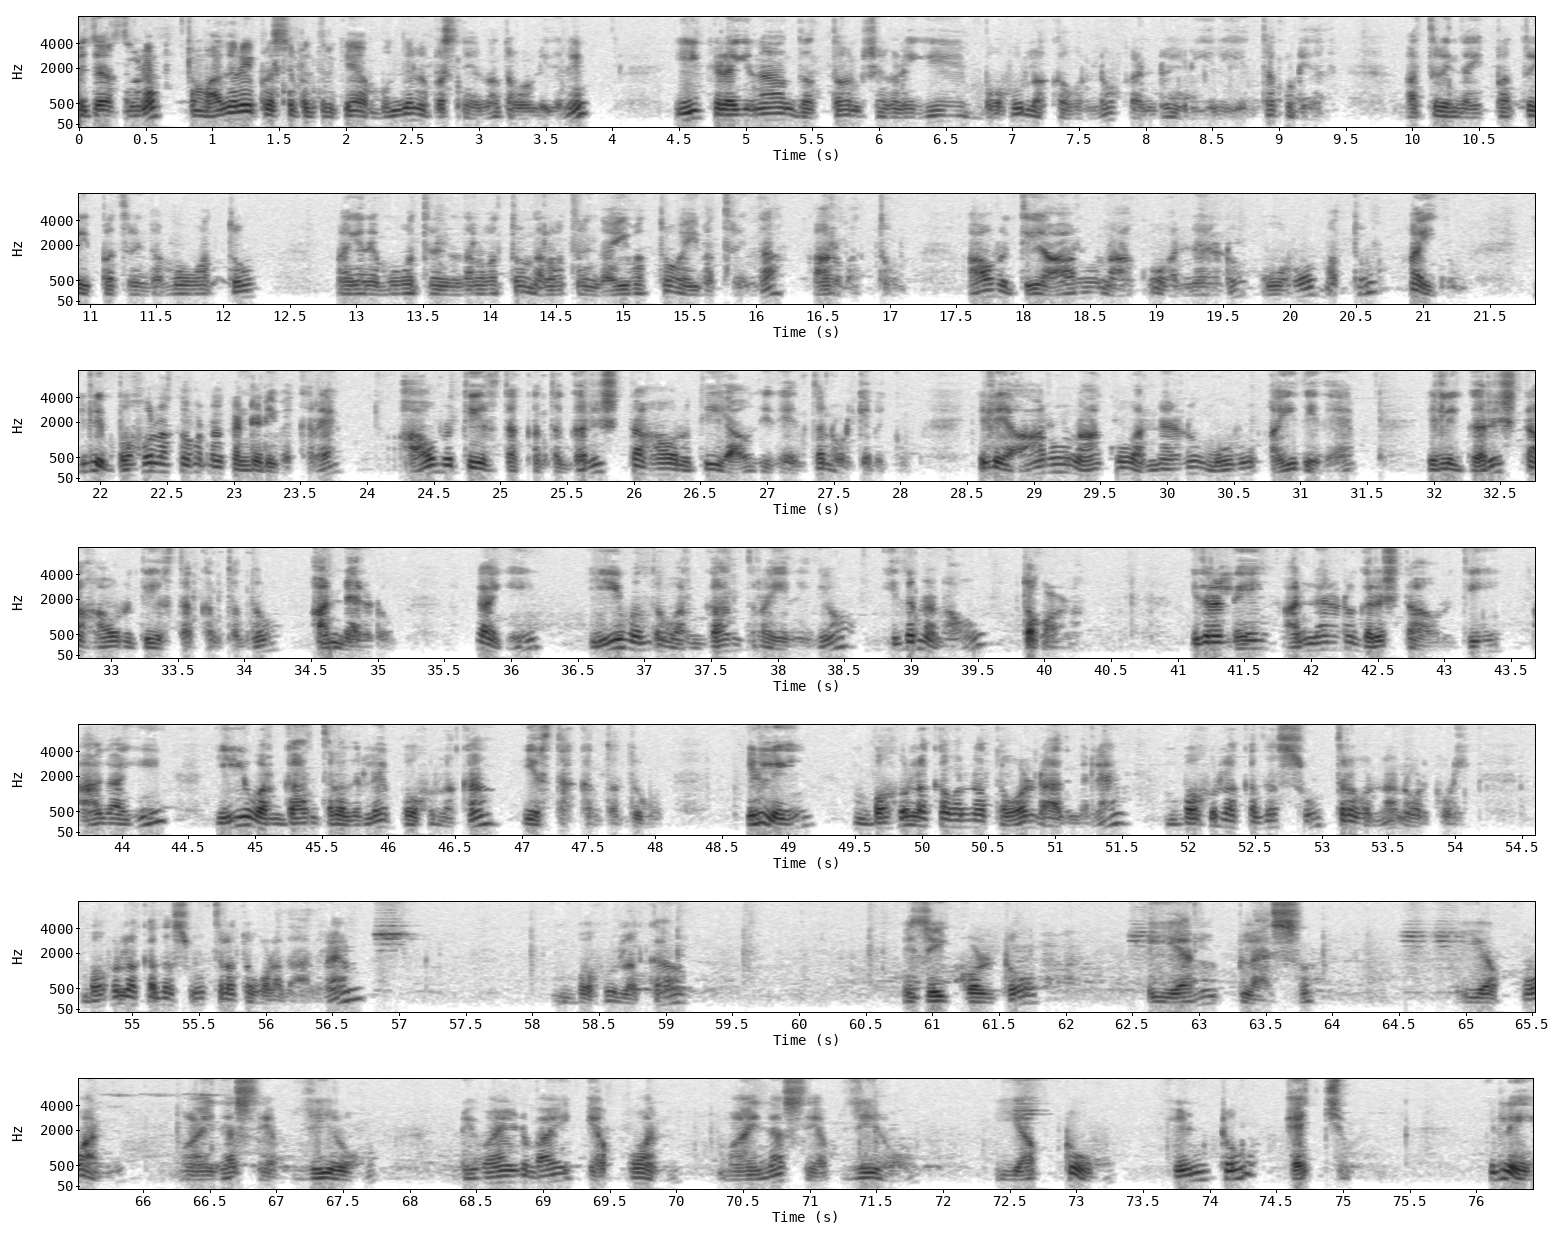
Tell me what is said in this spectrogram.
ವಿದ್ಯಾರ್ಥಿಗಳೇ ಮಾದರಿ ಪ್ರಶ್ನೆ ಪತ್ರಿಕೆಯ ಮುಂದಿನ ಪ್ರಶ್ನೆಯನ್ನು ತಗೊಂಡಿದ್ದೀನಿ. ಈ ಕೆಳಗಿನ ದತ್ತಾಂಶಗಳಿಗೆ ಬಹುಲಕವನ್ನು ಕಂಡುಹಿಡಿಯಿರಿ ಅಂತ ಕೊಟ್ಟಿದ್ದಾರೆ. ಹತ್ತರಿಂದ ಇಪ್ಪತ್ತು, ಇಪ್ಪತ್ತರಿಂದ ಮೂವತ್ತು ಹಾಗೆಯೇ ಮೂವತ್ತರಿಂದ ನಲವತ್ತು, ನಲವತ್ತರಿಂದ ಐವತ್ತು, ಐವತ್ತರಿಂದ ಅರವತ್ತು. ಆವೃತ್ತಿ ಆರು, ನಾಲ್ಕು, ಹನ್ನೆರಡು, ಮೂರು ಮತ್ತು ಐದು. ಇಲ್ಲಿ ಬಹುಲಕವನ್ನು ಕಂಡುಹಿಡಿಬೇಕಾದ್ರೆ ಆವೃತ್ತಿ ಇರ್ತಕ್ಕಂಥ ಗರಿಷ್ಠ ಆವೃತ್ತಿ ಯಾವುದಿದೆ ಅಂತ ನೋಡ್ಕೋಬೇಕು. ಇಲ್ಲಿ ಆರು, ನಾಲ್ಕು, ಹನ್ನೆರಡು, ಮೂರು, ಐದು ಇದೆ. ಇಲ್ಲಿ ಗರಿಷ್ಠ ಆವೃತ್ತಿ ಇರ್ತಕ್ಕಂಥದ್ದು ಹನ್ನೆರಡು. ಹಾಗಾಗಿ ಈ ಒಂದು ವರ್ಗಾಂತರ ಏನಿದೆಯೋ ಇದನ್ನ ನಾವು ತಗೊಳ್ಳೋಣ. ಇದರಲ್ಲಿ ಹನ್ನೆರಡು ಗರಿಷ್ಠ ಆವೃತ್ತಿ, ಹಾಗಾಗಿ ಈ ವರ್ಗಾಂತರದಲ್ಲೇ ಬಹುಲಕ ಇರ್ತಕ್ಕಂಥದ್ದು. ಇಲ್ಲಿ ಬಹುಲಕವನ್ನ ತಗೊಂಡಾದ್ಮೇಲೆ ಬಹುಲಕದ ಸೂತ್ರವನ್ನ ನೋಡ್ಕೊಡಿ. ಬಹುಲಕದ ಸೂತ್ರ ತಗೊಳ್ಳೋದಾದ್ರೆ ಬಹುಲಕ is equal to L plus F1 minus F0 divided by F1 minus F0 F2 into H. ಇಲ್ಲಿ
